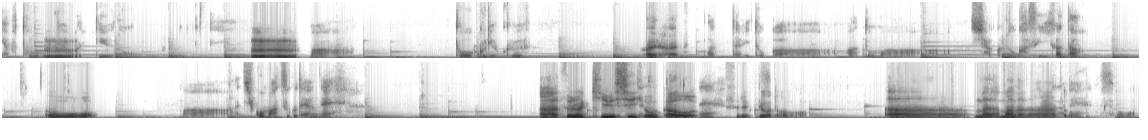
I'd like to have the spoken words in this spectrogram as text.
やっぱトーク力っていうの、うんうん。まあ、トーク力はいはい。だったりとか、あとまあ、尺の稼ぎ方おお。まあ、自己満足だよね。ああ、それは厳しい評価をねするってこと？そうああ、まだまだだなと。だね、そ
